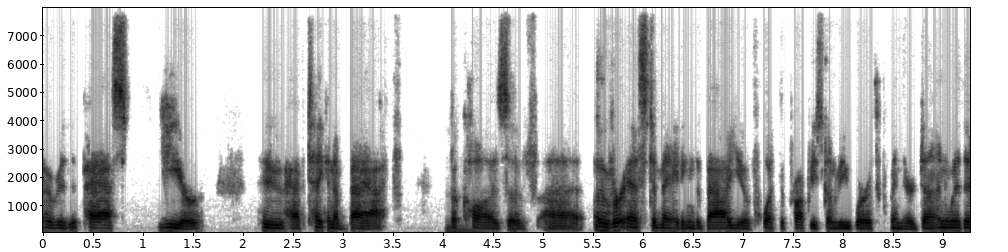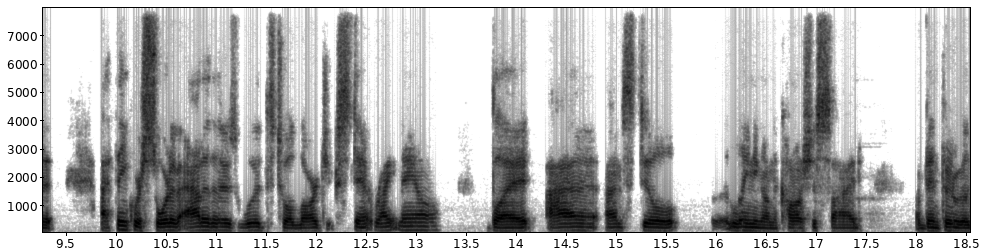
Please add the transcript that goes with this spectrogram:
over the past year who have taken a bath mm-hmm. because of uh, overestimating the value of what the property is going to be worth when they're done with it. I think we're sort of out of those woods to a large extent right now, but I I'm still leaning on the cautious side. I've been through a,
